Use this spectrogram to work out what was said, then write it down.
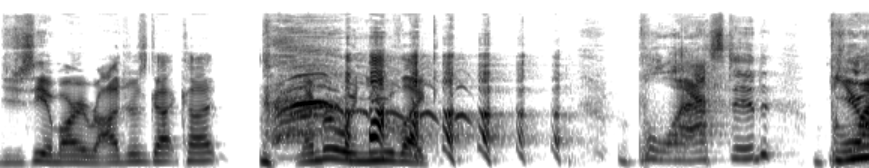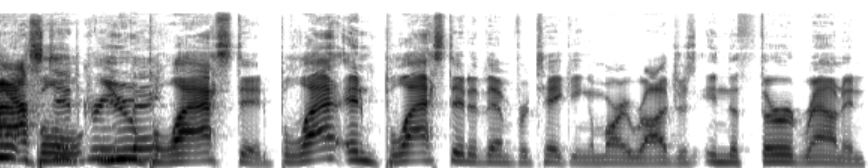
Did you see Amari Rodgers got cut? Remember when you like blasted, blasted you, Green you Bay? blasted, bla- and blasted them for taking Amari Rodgers in the third round, and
